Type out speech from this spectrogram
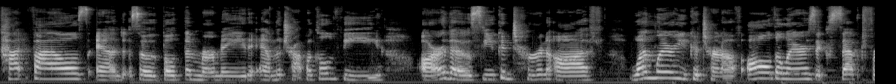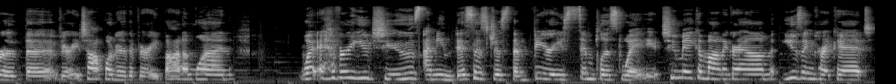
cut files and so both the mermaid and the tropical V are those. So you could turn off one layer, you could turn off all the layers except for the very top one or the very bottom one. Whatever you choose, I mean, this is just the very simplest way to make a monogram using Cricut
